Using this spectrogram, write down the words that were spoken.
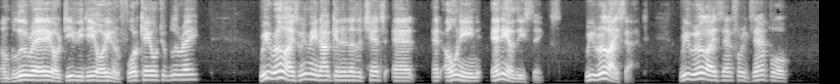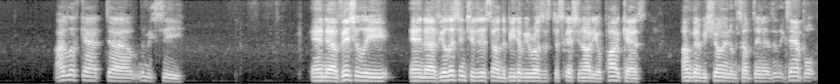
on Blu-ray or DVD or even 4K Ultra Blu-ray, we realize we may not get another chance at at owning any of these things. We realize that. We realize that, for example, I look at uh, let me see, and uh, visually, and uh, if you're listening to this on the BW Roses Discussion Audio podcast, I'm going to be showing them something as an example.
